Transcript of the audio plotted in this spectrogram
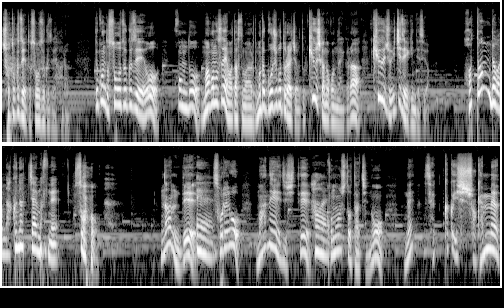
所得税と相続税払う。で今度相続税を今度孫の世代に渡すともあるとまた55取られちゃうと9しか残んないから91税金ですよほとんどなくなっちゃいますね。そう。なんで、ええ、それをマネージして、はい、この人たちのね、せっかく一生懸命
